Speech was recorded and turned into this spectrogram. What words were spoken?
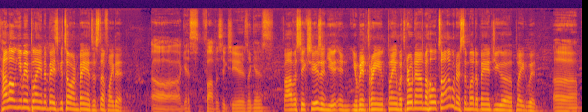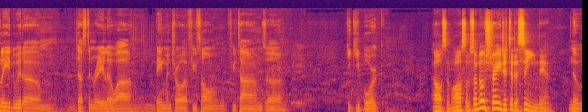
How long you been playing the bass guitar in bands and stuff like that? Uh, I guess five or six years, I guess. Five or six years, and you and you've been three, playing with Throwdown the whole time, or there's some other bands you uh, played with? Uh, played with um, Dustin Ray a little while, Damon Troy a few songs, a few times, uh, Kiki Borg. Awesome, awesome. So no stranger to the scene then. No.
